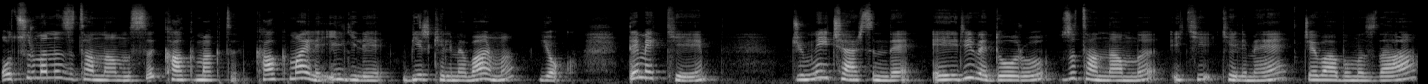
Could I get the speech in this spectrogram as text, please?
Oturmanın zıt anlamlısı kalkmaktı. Kalkma ile ilgili bir kelime var mı? Yok. Demek ki cümle içerisinde eğri ve doğru zıt anlamlı iki kelime cevabımızda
